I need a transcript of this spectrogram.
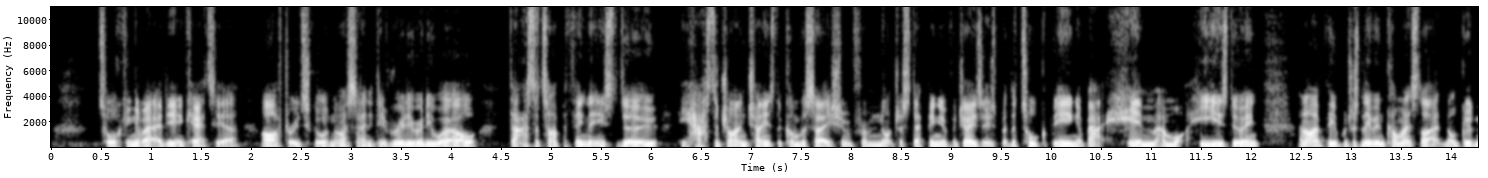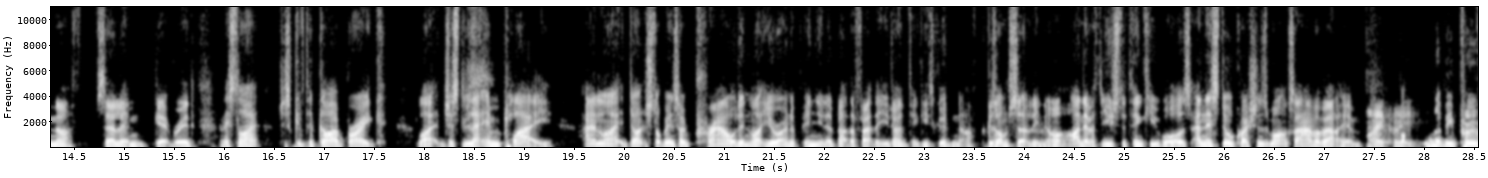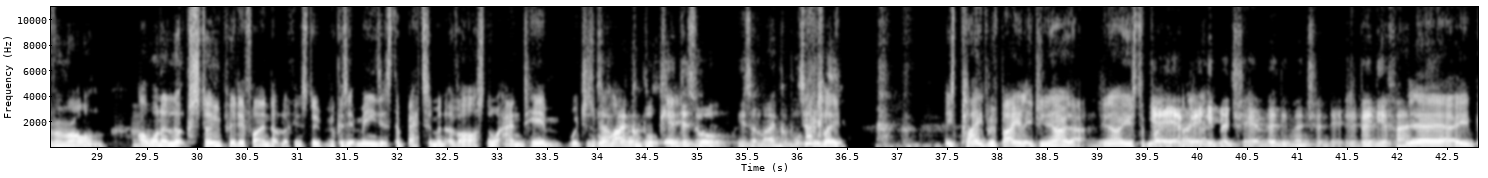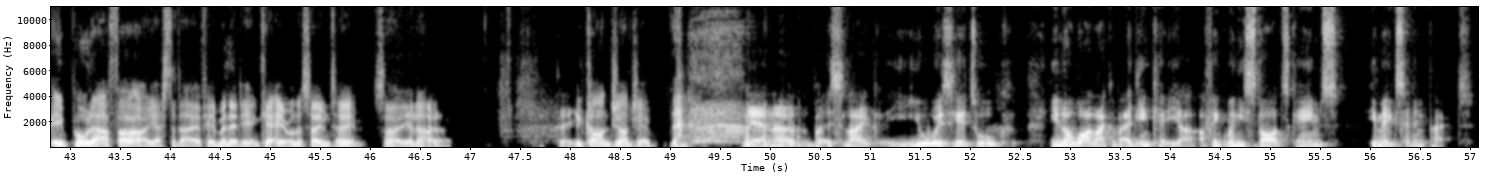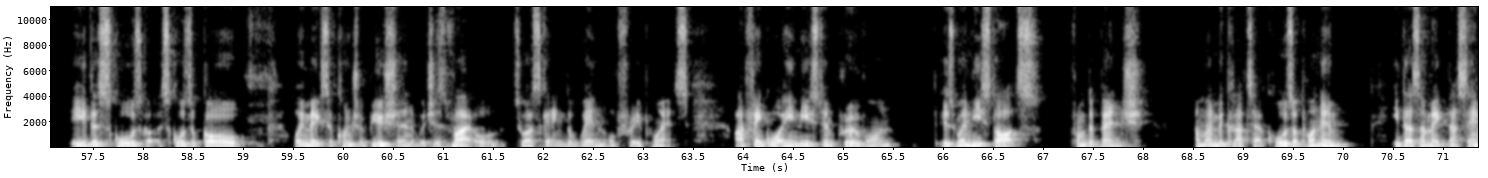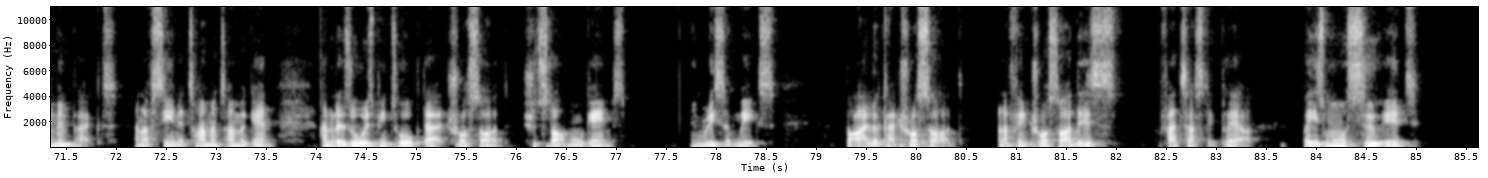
talking about Eddie Nketiah after he'd scored, and I was saying he did really, really well. That's the type of thing that he needs to do. He has to try and change the conversation from not just stepping in for Jesus, but the talk being about him and what he is doing. And I have people just leaving comments like, not good enough, sell him, get rid. And it's like, just give the guy a break. Like, just let him play. And like, don't stop being so proud in like your own opinion about the fact that you don't think he's good enough. Because I'm certainly not. I never used to think he was, and there's still questions marks I have about him. I But I want to be proven wrong. I Mm. want to look stupid if I end up looking stupid because it means it's the betterment of Arsenal and him, which is He's a what I want likable kid as well. He's a likable Exactly. He's played with Bailey. Do you know that? Do you know he used to Yeah, play yeah, with Bailey mentioned, yeah, Bailey mentioned it. Is Bailey a fan? Yeah, yeah. He, he pulled out a photo yesterday of him and Eddie and Nketiah on the same team. So you you know go. There you go. can't judge him. yeah, no, but it's like you always hear talk. You know what I like about Eddie and Nketiah? I think when he starts games, he makes an impact. He either scores scores a goal or he makes a contribution, which is vital to us getting the win or three points. I think what he needs to improve on is when he starts from the bench and when Mikel Arteta calls upon him, he doesn't make that same impact. And I've seen it time and time again. And there's always been talk that Trossard should start more games in recent weeks. But I look at Trossard and I think Trossard is a fantastic player, but he's more suited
